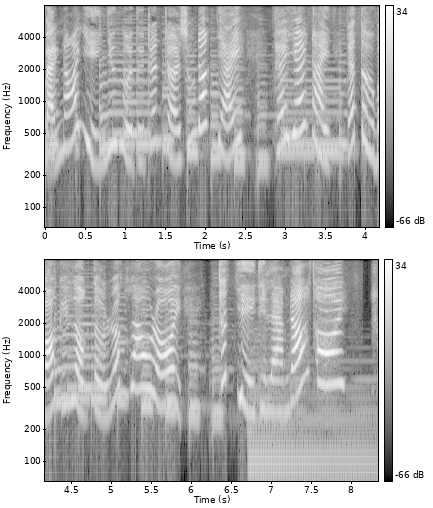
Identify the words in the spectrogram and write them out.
Bạn nói gì như người từ trên trời xuống đất vậy? Thế giới này đã từ bỏ kỷ luật từ rất lâu rồi. Thích gì thì làm đó thôi.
